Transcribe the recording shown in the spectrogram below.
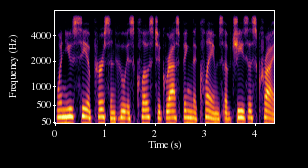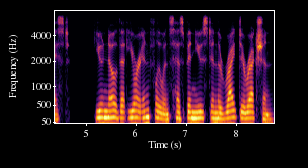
When you see a person who is close to grasping the claims of Jesus Christ, you know that your influence has been used in the right direction.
